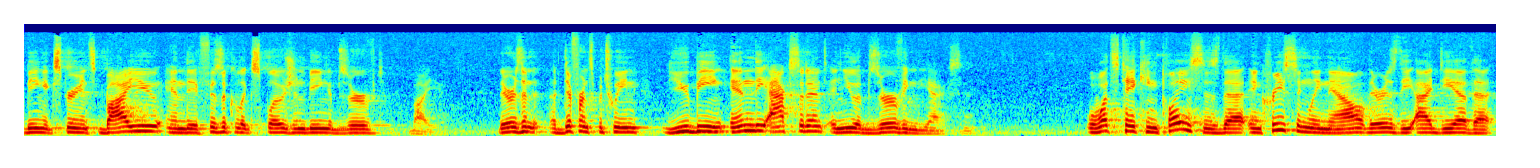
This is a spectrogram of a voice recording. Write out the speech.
being experienced by you and the physical explosion being observed by you. There is an, a difference between you being in the accident and you observing the accident. Well, what's taking place is that increasingly now there is the idea that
